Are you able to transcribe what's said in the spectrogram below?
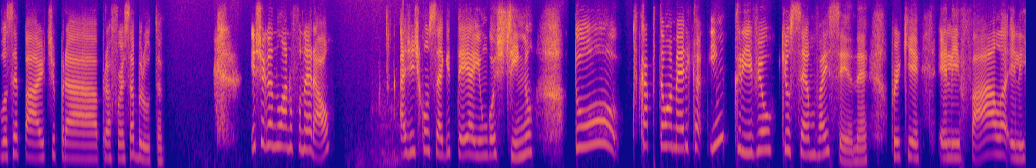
você parte para a força bruta. E chegando lá no funeral, a gente consegue ter aí um gostinho do Capitão América incrível que o Sam vai ser, né? Porque ele fala, ele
